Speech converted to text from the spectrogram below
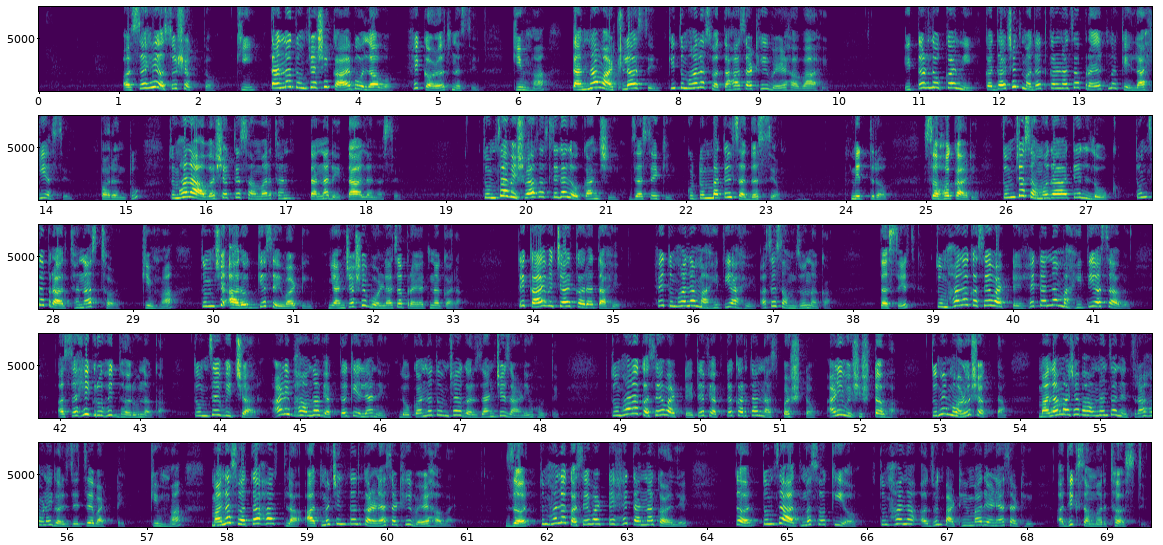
असंही असू शकतं की त्यांना तुमच्याशी काय बोलावं हे कळत नसेल किंवा त्यांना वाटलं असेल की तुम्हाला स्वतःसाठी वेळ हवा आहे. इतर लोकांनी कदाचित मदत करण्याचा प्रयत्न केलाही असेल परंतु तुम्हाला आवश्यक ते समर्थन त्यांना देता आलं नसेल. तुमचा विश्वास असलेल्या लोकांची जसे की कुटुंबातील सदस्य मित्र सहकारी तुमच्या समुदायातील लोक तुमचं प्रार्थनास्थळ किंवा तुमची आरोग्य सेवा टीम यांच्याशी बोलण्याचा प्रयत्न करा. ते काय विचार करत आहेत हे तुम्हाला माहिती आहे असं समजू नका. तसेच तुम्हाला कसे वाटते हे त्यांना माहिती असावे असंही गृहीत धरू नका. तुमचे विचार आणि भावना व्यक्त केल्याने लोकांना तुमच्या गरजांची जाणीव होते. तुम्हाला कसे वाटते ते व्यक्त करताना स्पष्ट आणि विशिष्ट व्हा. तुम्ही म्हणू शकता मला माझ्या भावनांचा निचरा होणे गरजेचे वाटते. किंवा मला स्वतःला आत्मचिंतन करण्यासाठी वेळ हवाय. जर तुम्हाला कसे वाटते हे त्यांना कळले तर तुमचे आत्मस्वकीय तुम्हाला अजून पाठिंबा देण्यासाठी अधिक समर्थ असतील.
